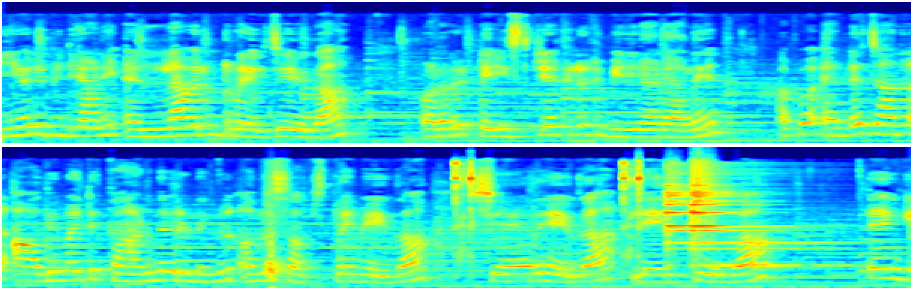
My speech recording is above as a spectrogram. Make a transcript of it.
ഈ ഒരു ബിരിയാണി എല്ലാവരും ട്രൈ ചെയ്യുക. വളരെ ടേസ്റ്റി ആയിട്ടുള്ളൊരു ബിരിയാണിയാണ്. അപ്പോൾ എന്റെ ചാനൽ ആദ്യമായിട്ട് കാണുന്നവരുണ്ടെങ്കിൽ ഒന്ന് സബ്സ്ക്രൈബ് ചെയ്യുക ഷെയർ ചെയ്യുക ലൈക്ക് ചെയ്യുക. താങ്ക്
